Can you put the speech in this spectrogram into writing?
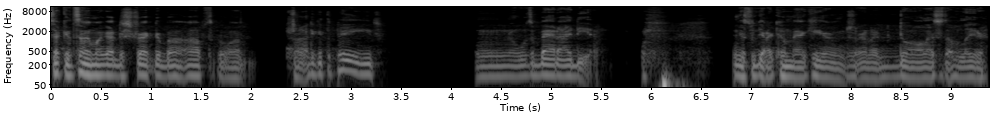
Second time I got distracted by an obstacle. I tried to get the page. And it was a bad idea. I guess we gotta come back here and try to do all that stuff later.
